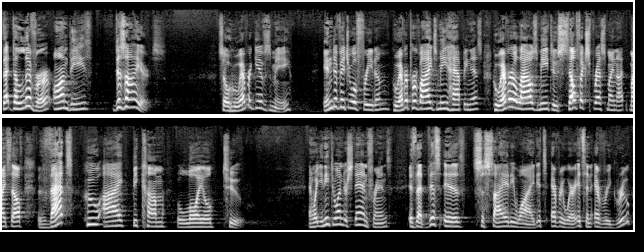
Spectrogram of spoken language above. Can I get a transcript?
that deliver on these desires. So, whoever gives me individual freedom, whoever provides me happiness, whoever allows me to self express my, myself, that's who I become loyal to. And what you need to understand, friends, is that this is society wide. It's everywhere. It's in every group.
